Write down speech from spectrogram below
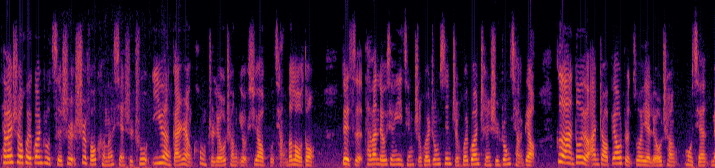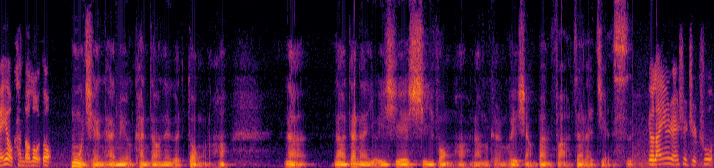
台湾社会关注此事是否可能显示出医院感染控制流程有需要补强的漏洞。对此，台湾流行疫情指挥中心指挥官陈时中强调，个案都有按照标准作业流程，目前没有看到漏洞。目前还没有看到那个洞了哈，那那当然有一些细缝哈，那我们可能会想办法再来检视。有蓝营人士指出，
